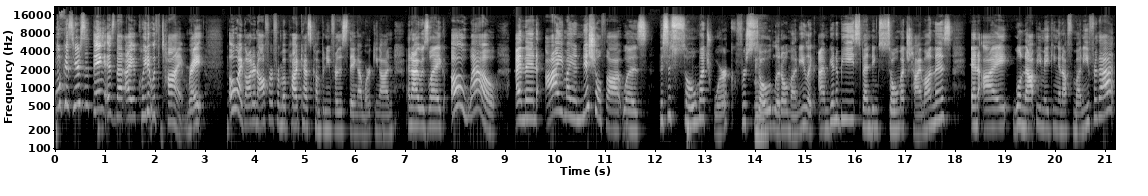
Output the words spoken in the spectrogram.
well, because here's the thing: is that I equate it with time, right? Oh, I got an offer from a podcast company for this thing I'm working on, and I was like, oh wow. And then I, my initial thought was, this is so much work for so mm-hmm. little money. Like I'm gonna be spending so much time on this, and I will not be making enough money for that.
